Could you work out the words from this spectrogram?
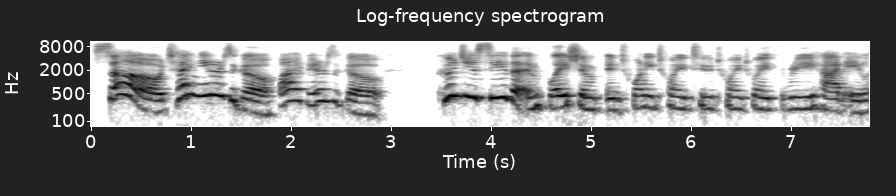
so 10 years ago, five years ago, could you see that inflation in 2022, 2023 had a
